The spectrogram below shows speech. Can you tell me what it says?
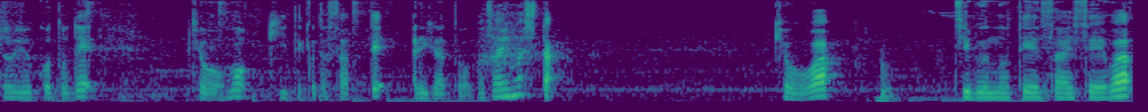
ということで今日も聞いてくださってありがとうございました。今日は自分の天才性は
